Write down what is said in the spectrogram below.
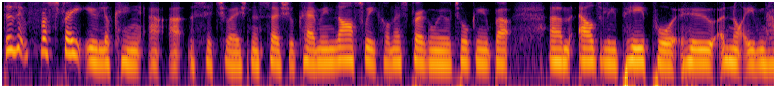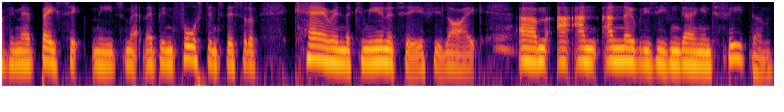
Does it frustrate you looking at, at, the situation of social care? I mean, last week on this program, we were talking about um, elderly people who are not even having their basic needs met. They've been forced into this sort of care in the community, if you like, um, and, and nobody's even going in to feed them.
